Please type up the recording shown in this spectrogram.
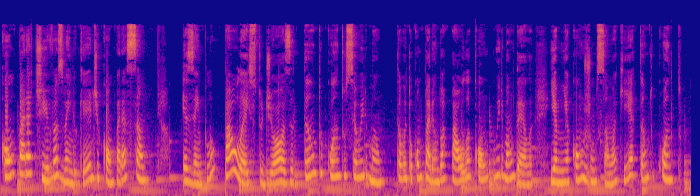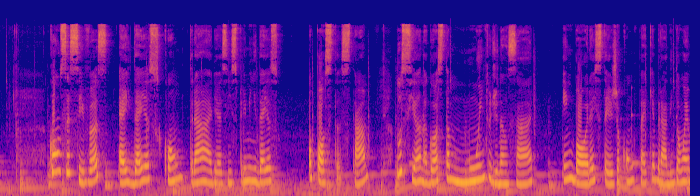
Comparativas vem do que? De comparação. Exemplo: Paula é estudiosa tanto quanto seu irmão. Então, eu estou comparando a Paula com o irmão dela. E a minha conjunção aqui é tanto quanto. Concessivas é ideias contrárias, exprimem ideias opostas, tá? Luciana gosta muito de dançar, embora esteja com o pé quebrado. Então é,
